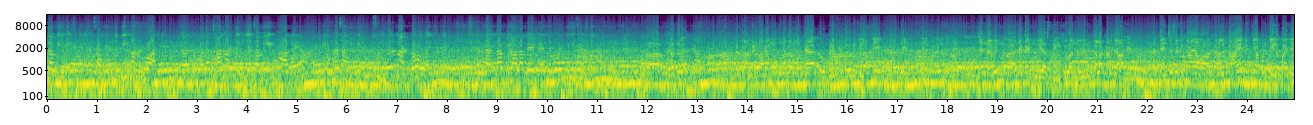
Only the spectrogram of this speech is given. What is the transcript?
नवीन एक्सपिरियन्स आहे नवीन अनुभव आहे. तर मला छान वाटतं की याचा मी एक भाग आहे. आणि एवढं सांगेन की खूप सुंदर नाटकं होत आहेत तिथे तर त्यांना कुणाला वेळ मिळेल तर प्लीज खरं तर ग्रामीण भागामधून आता मोठ्या रुपेरी पडद्यावर देखील आपली घरात येईल ते पाहायला मिळते ज्या नवीन अ, मुली असतील किंवा नवीन कलाकार ज्या आहेत तर त्यांच्यासाठी काय आवाहन कराल? काय नक्की आपण केलं पाहिजे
